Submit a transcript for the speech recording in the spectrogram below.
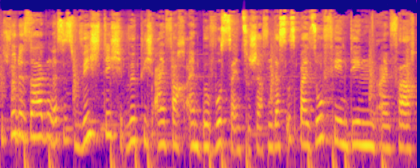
Ich würde sagen, es ist wichtig, wirklich einfach ein Bewusstsein zu schaffen. Das ist bei so vielen Dingen einfach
